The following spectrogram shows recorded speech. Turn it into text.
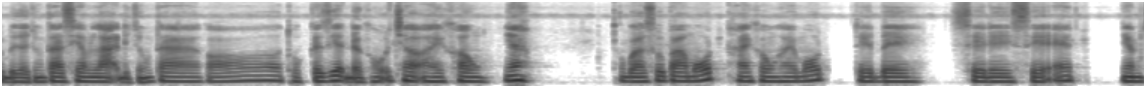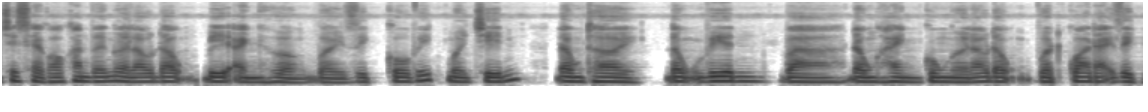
Thì bây giờ chúng ta xem lại để chúng ta có thuộc cái diện được hỗ trợ hay không nhé. Thông báo số 31 2021 TB CDCS nhằm chia sẻ khó khăn với người lao động bị ảnh hưởng bởi dịch Covid-19, đồng thời động viên và đồng hành cùng người lao động vượt qua đại dịch.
